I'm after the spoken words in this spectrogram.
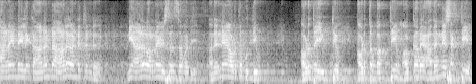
കാണേണ്ടയില്ലേ കാണേണ്ട ആൾ കണ്ടിട്ടുണ്ട്. ഇനി ആൾ പറഞ്ഞ വിശ്വസിച്ചാൽ മതി. അതന്നെ അവിടുത്തെ ബുദ്ധിയും അവിടുത്തെ യുക്തിയും അവിടുത്തെ ഭക്തിയും ഒക്കെ അതെ അതന്നെ ശക്തിയും.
